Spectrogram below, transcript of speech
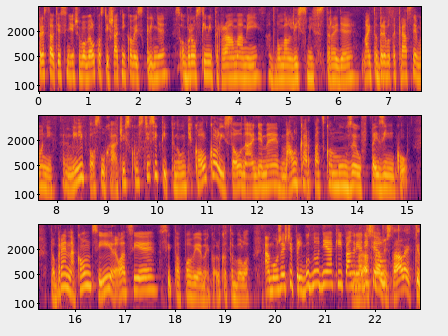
Predstavte si niečo vo veľkosti šatníkovej skrine s obrovskými trámami a dvoma lismi v strede. Aj to drevo tak krásne voní. Milí poslucháči, skúste si typnúť, koľko lisov nájdeme v Malokarpatskom múzeu v Pezinku. Dobre, na konci relácie si to povieme, koľko to bolo. A môže ešte pribudnúť nejaký pán no, riaditeľ? my stále, keď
